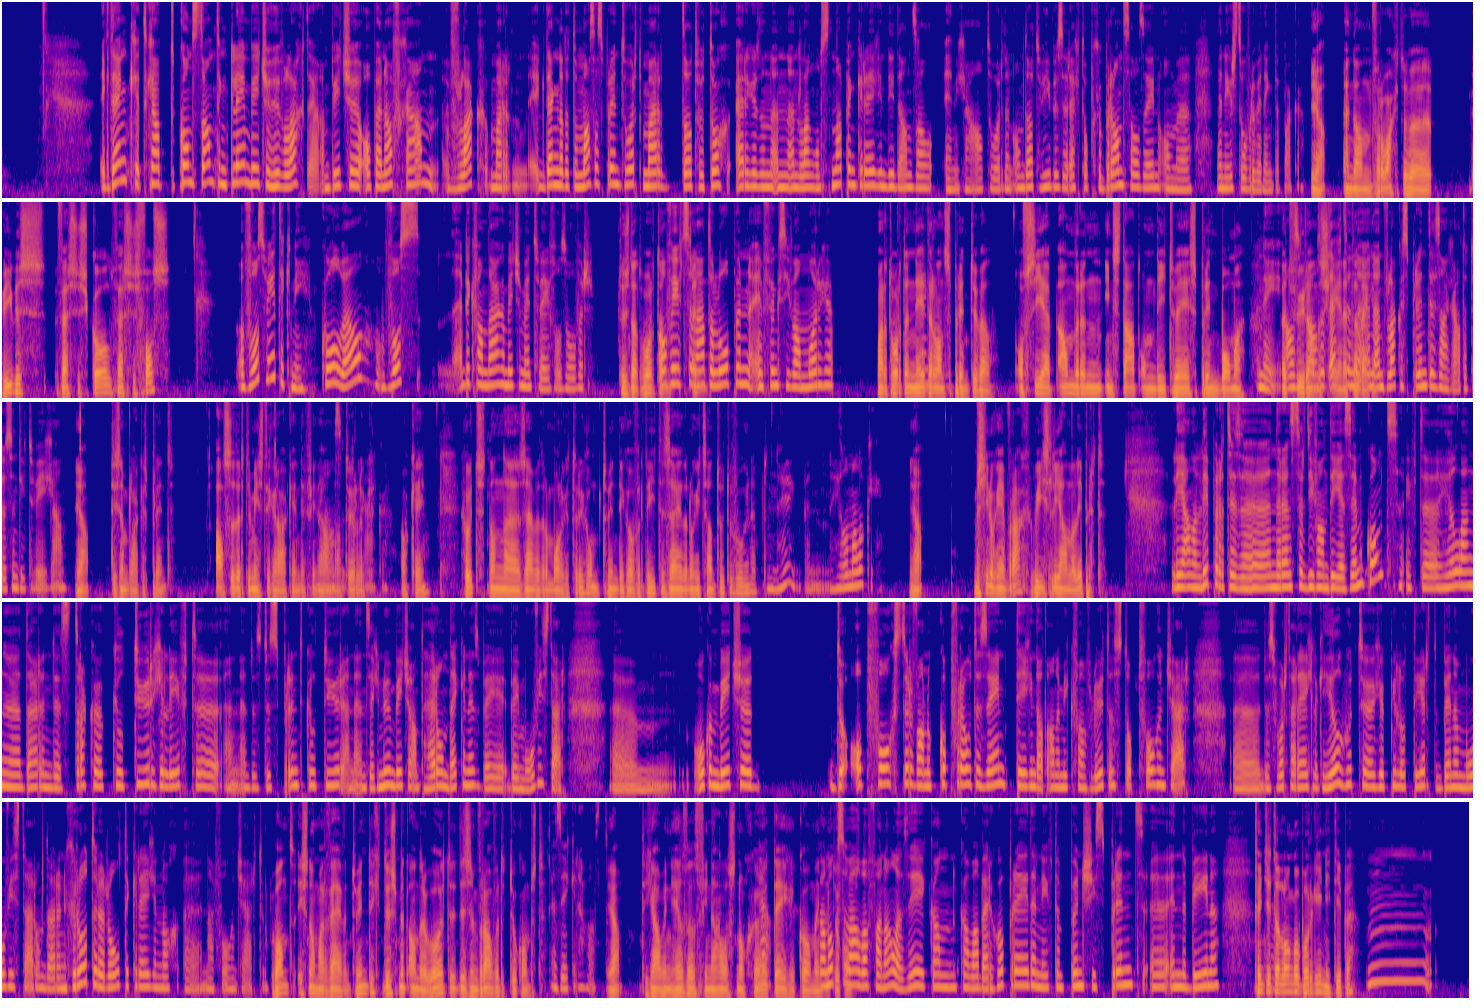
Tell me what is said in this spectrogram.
Ik denk, het gaat constant een klein beetje heuvelachtig, een beetje op en af gaan, vlak. Maar ik denk dat het een massasprint wordt, maar dat we toch ergens een, een, een lange ontsnapping krijgen die dan zal ingehaald worden. Omdat Wiebes er echt op gebrand zal zijn om uh, een eerste overwinning te pakken. Ja, en dan verwachten we Wiebes versus Kool versus Vos? Vos weet ik niet. Kool wel. Vos heb ik vandaag een beetje mijn twijfels over. Dus dat wordt of heeft ze een, laten lopen in functie van morgen? Maar het wordt een Nederlands sprintduel. Of zie je anderen in staat om die twee sprintbommen nee, het als, vuur aan als de het echt schenen te leggen? een, een, vlakke sprint is, dan gaat het tussen die twee gaan. Ja, het is een blakke sprint. Als ze er tenminste geraken in de finale, Als natuurlijk. Oké, goed. Dan uh, zijn we er morgen terug om 20 over 3. Tenzij je er nog iets aan toe te voegen hebt. Nee, ik ben helemaal oké. Ja. Misschien nog één vraag. Wie is Liane Lippert? Liane Lippert is uh, een renster die van DSM komt. Heeft uh, heel lang uh, daar in de strakke cultuur geleefd. en, dus de sprintcultuur. En, zich nu een beetje aan het herontdekken is bij, bij Movistar. Um, ook een beetje de opvolgster van een kopvrouw te zijn tegen dat Annemiek van Vleuten stopt volgend jaar. Uh, dus wordt daar eigenlijk heel goed uh, gepiloteerd binnen Movistar om daar een grotere rol te krijgen nog uh, naar volgend jaar toe. Want is nog maar 25, dus met andere woorden, het is een vrouw voor de toekomst. Zeker en vast. Ja, die gaan we in heel veel finales nog ja. tegenkomen. Kan in ook de zo wel wat van alles. Hè. Kan, kan wel bergop rijden, heeft een punchy sprint in de benen. Vind je het een Longoborghini-type? Mm,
